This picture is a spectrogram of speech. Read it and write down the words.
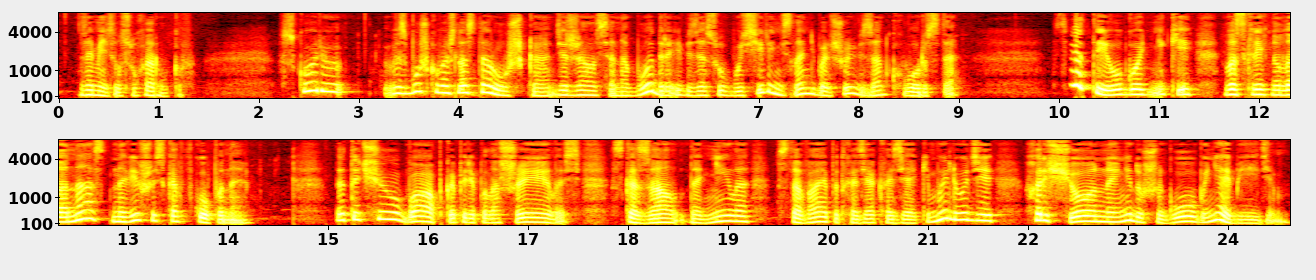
— заметил Сухоруков. Вскоре в избушку вошла старушка. Держалась она бодро и без особого усилия несла небольшую вязанку хвороста. — Святые угодники! — воскликнула она, остановившись как вкопанная. — Да ты чё, бабка, переполошилась, — сказал Данила, вставая, подходя к хозяйке. — Мы люди хрещенные, не душегубы, не обидим.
